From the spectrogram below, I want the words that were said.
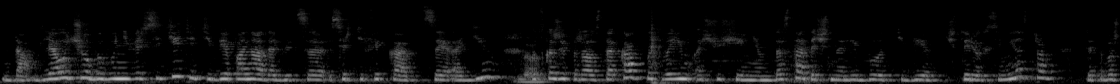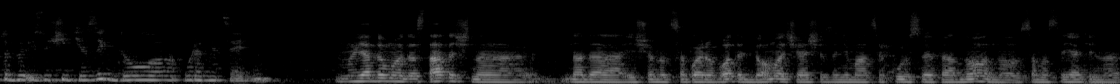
Да, для учебы в университете тебе понадобится сертификат C1. Да. Вот скажи, пожалуйста, как по твоим ощущениям, достаточно ли будет тебе четырех семестров для того, чтобы изучить язык до уровня C1? Ну, я думаю, достаточно. Надо еще над собой работать дома, чаще заниматься. Курсы это одно, но самостоятельно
